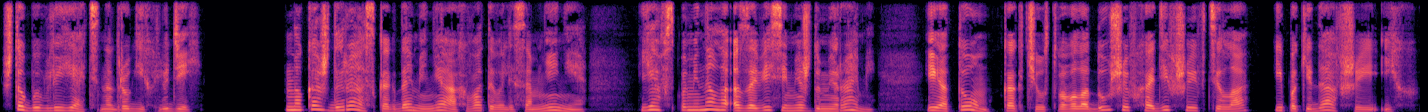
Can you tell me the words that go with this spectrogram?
чтобы влиять на других людей? Но каждый раз, когда меня охватывали сомнения, я вспоминала о завесе между мирами и о том, как чувствовала души, входившие в тела и покидавшие их.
